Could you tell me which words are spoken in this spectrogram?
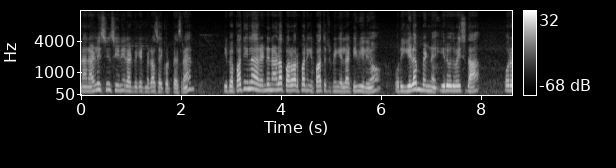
நான் நல்லிஸ்டியும் senior advocate Madras high court பேசுகிறேன் இப்போ பார்த்தீங்கன்னா ரெண்டு நாளாக பரபரப்பாக நீங்கள் பார்த்துட்ருப்பீங்க எல்லா டிவிலையும் ஒரு இளம் பெண்ணு இருபது வயசு தான். ஒரு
